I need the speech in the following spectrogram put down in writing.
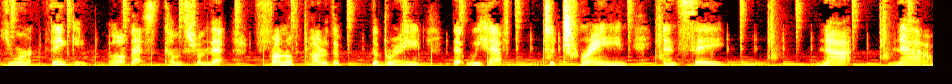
You weren't thinking. Well, that comes from that frontal part of the, the brain that we have to train and say, not now.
